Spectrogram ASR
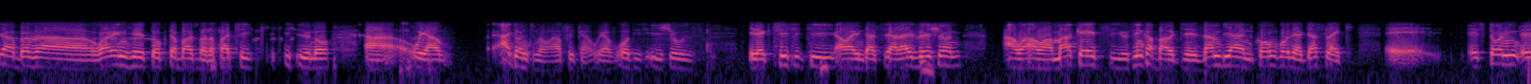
uh, Brother Warren here talked about, Brother Patrick. You know, uh, we have, I don't know, Africa. We have all these issues electricity, our industrialization, our, our markets. You think about uh, Zambia and Congo, they're just like uh, a, stone, a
